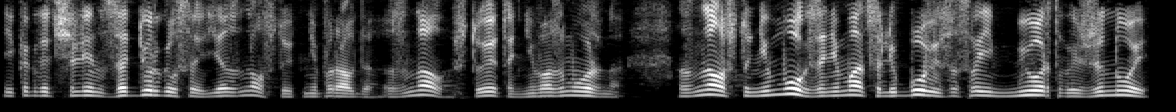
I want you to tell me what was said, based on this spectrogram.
И когда член задергался, я знал, что это неправда, знал, что это невозможно, знал, что не мог заниматься любовью со своей мертвой женой.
